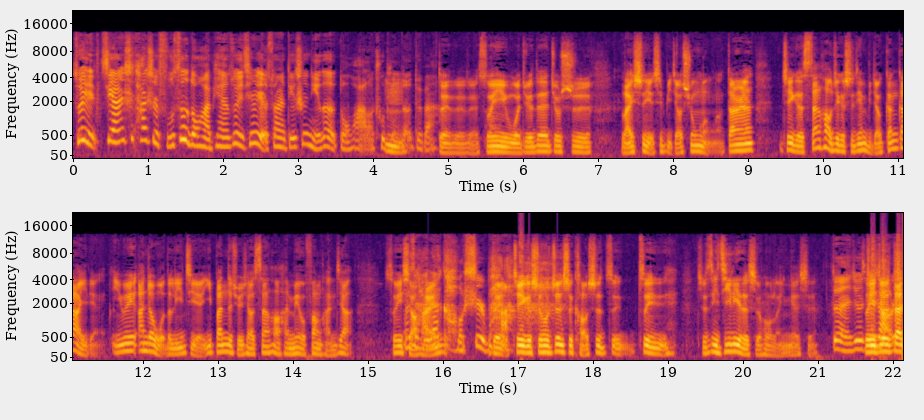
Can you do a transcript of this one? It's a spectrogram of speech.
所以既然是它是福斯的动画片，所以其实也算是迪士尼的动画了，出品的，对吧？对对对，所以我觉得就是来势也是比较凶猛了。当然，这个三号这个时间比较尴尬一点，因为按照我的理解，一般的学校三号还没有放寒假，所以小孩考试吧？对，这个时候正是考试最最。是最激烈的时候了，应该是。对，就所以就带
